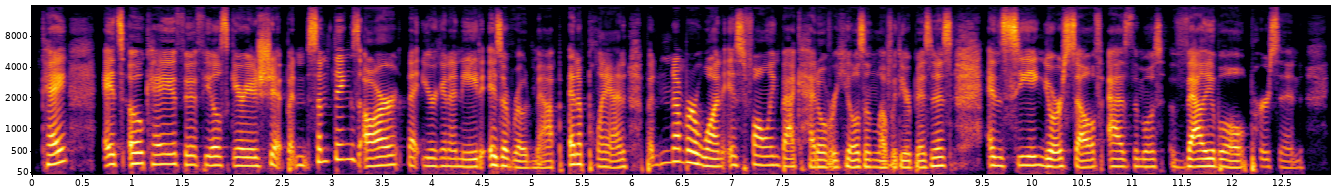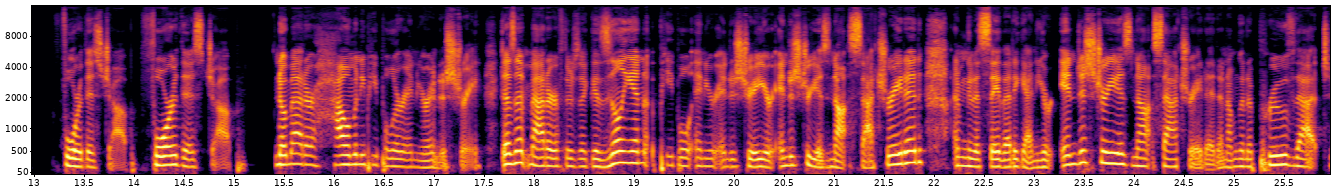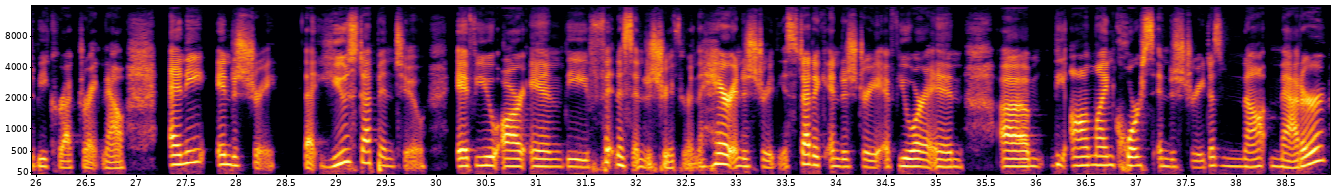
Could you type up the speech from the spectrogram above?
Okay. It's okay if it feels scary as shit, but some things are that you're going to need is a roadmap and a plan. But number one is falling back head over heels in love with your business and seeing yourself as the most valuable person for this job, for this job no matter how many people are in your industry. Doesn't matter if there's a gazillion people in your industry, your industry is not saturated. I'm going to say that again. Your industry is not saturated. And I'm going to prove that to be correct right now. Any industry that you step into, if you are in the fitness industry, if you're in the hair industry, the aesthetic industry, if you are in um, the online course industry, does not matter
